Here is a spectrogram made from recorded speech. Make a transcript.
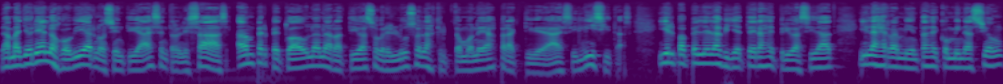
La mayoría de los gobiernos y entidades centralizadas han perpetuado una narrativa sobre el uso de las criptomonedas para actividades ilícitas y el papel de las billeteras de privacidad y las herramientas de combinación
